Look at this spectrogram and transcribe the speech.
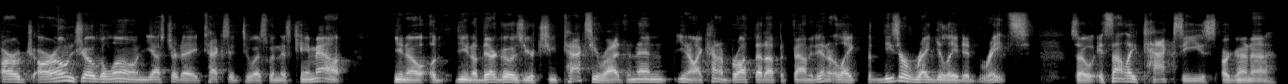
our our own Joe Galone yesterday texted to us when this came out. You know, uh, you know, there goes your cheap taxi rides, and then you know, I kind of brought that up at family dinner. Like, but these are regulated rates, so it's not like taxis are gonna.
